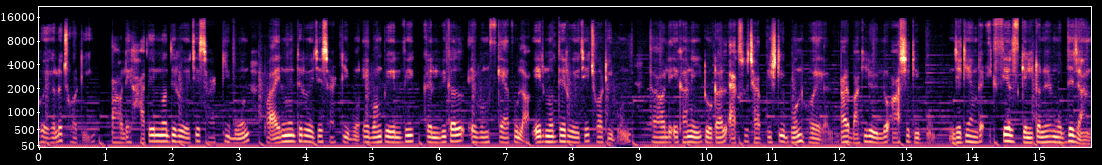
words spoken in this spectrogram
হয়ে গেল ছটি। তাহলে হাতের মধ্যে রয়েছে ষাটটি বোন পায়ের মধ্যে রয়েছে ষাটটি বোন এবং পেলভিক কেলভিকাল এবং স্ক্যাপুলা এর মধ্যে রয়েছে ছটি বোন তাহলে এখানেই টোটাল একশো ছাব্বিশটি বোন হয়ে গেল। আর বাকি রইল আশিটি বোন যেটি আমরা এক্সিয়াল স্কেলিটনের মধ্যে জানি।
